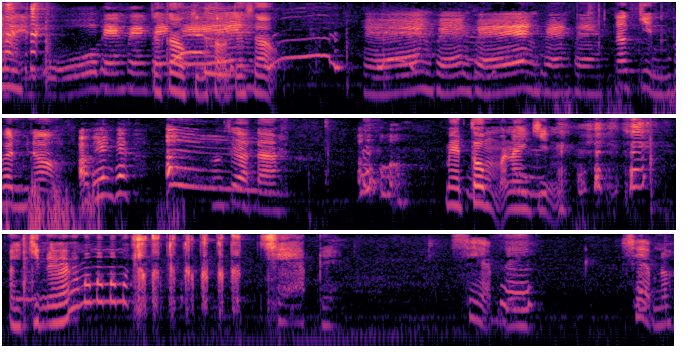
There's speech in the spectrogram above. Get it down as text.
งอย่าหายดูโอ้ แพงแพงแพจะงเก่ากินข้าวจะเศร้าแพงแพงแพงแพงแพงน่ากินเพื่อนพี่น้องเอาแพงแพงเอ้ยน้องเสื้อกาโอ้โอ้แม่ต้มอันไหนกินอันกินเลยไหมมามามามาแซ่บเลยแซ่บเลยแซ่บเนาะ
